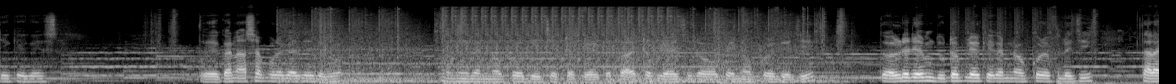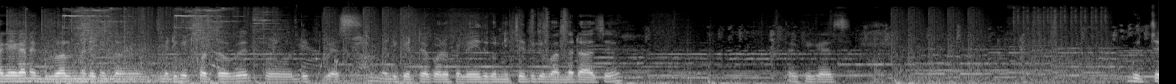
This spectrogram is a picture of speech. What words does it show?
দেখে গেছ তো এখানে আসার পরে গেছে দেবো এখানে নক করে দিয়েছি একটা প্লেয়ারকে তো আরেকটা প্লেয়ার ছিল, ওকে নক করে দিয়েছি। তো অলরেডি আমি দুটো প্লেয়ারকে এখানে নক করে ফেলেছি। তার আগে এখানে গ্লোয়াল মেরে কিন্তু মেডিকেট করতে হবে। তো দেখি গ্যাস মেডিকেটটা করে ফেলে। এই দেখো, নিচের দিকে বান্দাটা আছে। দেখি গ্যাস বুঝছে,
